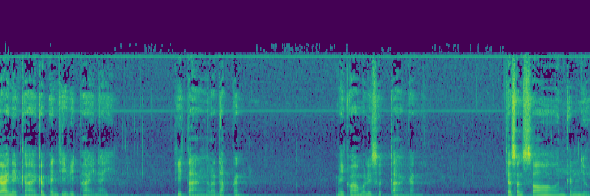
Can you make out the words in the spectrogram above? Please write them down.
กายในกายก็เป็นชีวิตภายใน ที่ต่างระดับกัน มีความบริสุทธิ์ต่างกัน จะซ้อนๆกันอยู่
